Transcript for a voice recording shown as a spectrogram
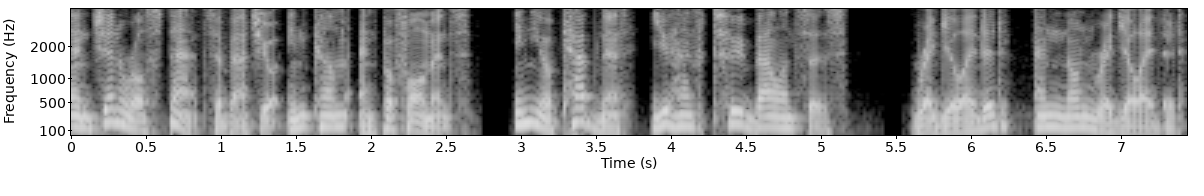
and general stats about your income and performance. In your cabinet, you have two balances, regulated and non-regulated.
